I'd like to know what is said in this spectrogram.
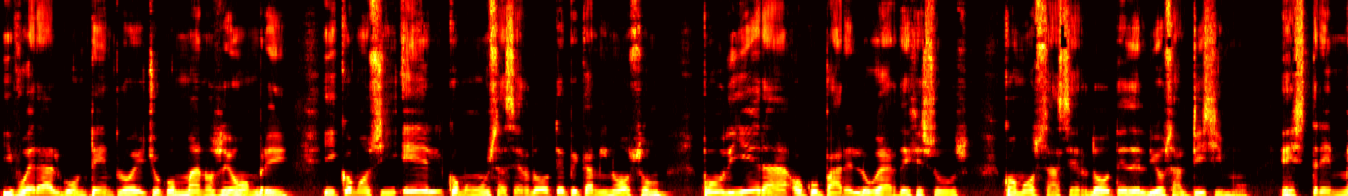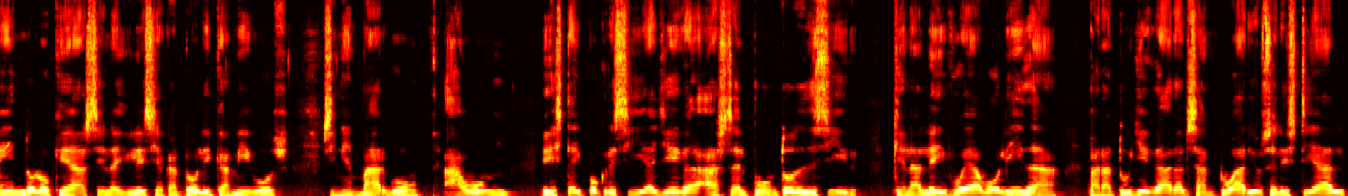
y fuera algún templo hecho con manos de hombre, y como si él, como un sacerdote pecaminoso, pudiera ocupar el lugar de Jesús como sacerdote del Dios Altísimo. Es tremendo lo que hace la Iglesia Católica, amigos. Sin embargo, aún esta hipocresía llega hasta el punto de decir que la ley fue abolida para tú llegar al santuario celestial.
